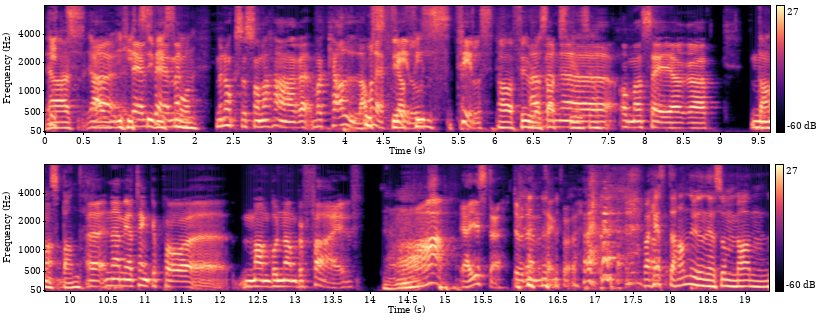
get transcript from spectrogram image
Ja, Hits. ja, Eh, hits i viss men, mån. Men också sådana här, vad kallar man Ostiga det? fills. Fills. Ja, fula Även, saxfills, ja. om man säger... eh, Dansband. Eh, nej, men jag tänker på eh, Mambo number five. Ah! Ja, just det. Det var den jag tänkte på. Vad hette han nu som han...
